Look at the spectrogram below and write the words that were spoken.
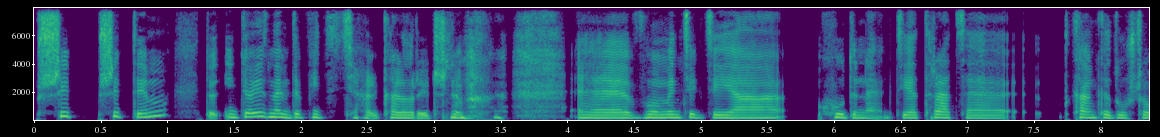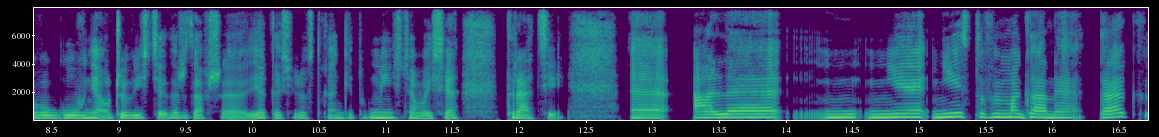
przy, przy tym, to, i to jest na deficycie kalorycznym, e, w momencie, gdzie ja chudnę, gdzie ja tracę tkankę tłuszczową głównie, oczywiście też zawsze jakaś ilość tkanki mięśniowej się traci, e, ale nie, nie jest to wymagane, tak,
